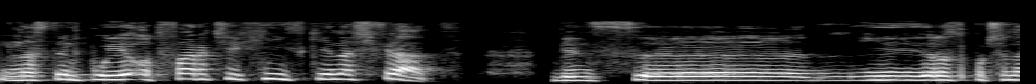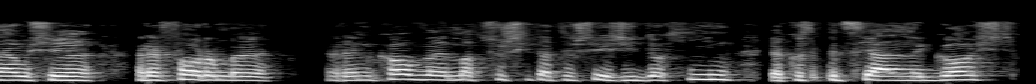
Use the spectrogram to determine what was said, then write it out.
następuje otwarcie chińskie na świat. Więc yy, rozpoczynają się reformy rynkowe. Matsushita też jeździ do Chin jako specjalny gość.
